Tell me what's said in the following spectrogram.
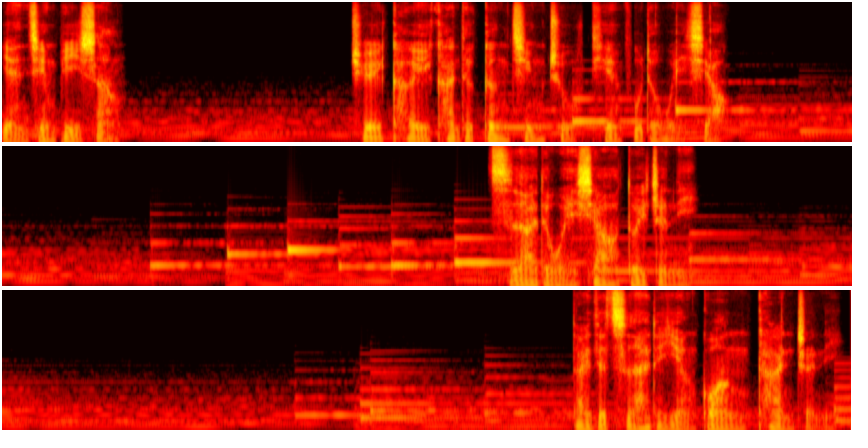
眼睛闭上，却可以看得更清楚天父的微笑，慈爱的微笑对着你，带着慈爱的眼光看着你。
